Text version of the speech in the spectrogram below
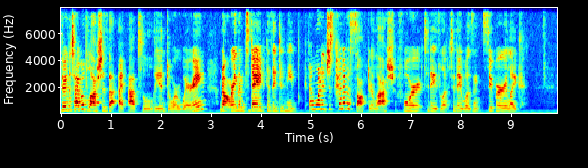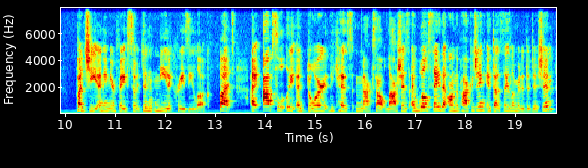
they're the type of lashes that I absolutely adore wearing. I'm not wearing them today because I did need, I wanted just kind of a softer lash for today's look. Today wasn't super like punchy and in your face, so it didn't need a crazy look. But I absolutely adore the Kiss Max Out Lashes. I will say that on the packaging, it does say limited edition.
